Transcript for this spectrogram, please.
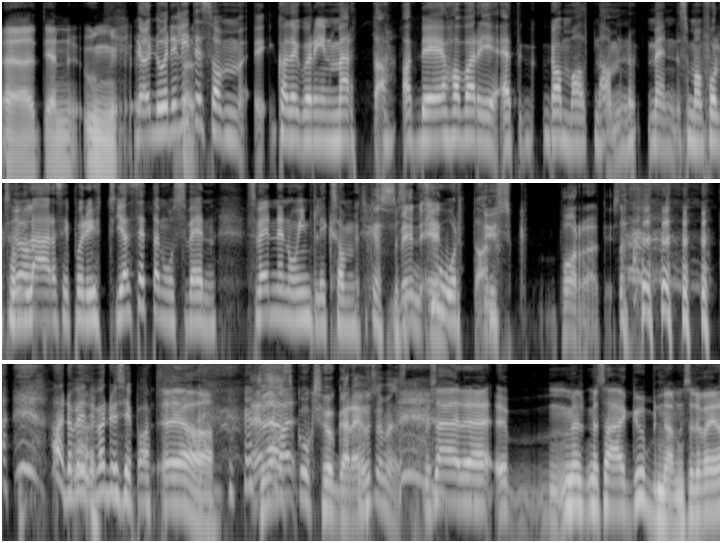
eh, till en ung... No, nu är det lite som eh, kategorin Märta, att det har varit ett gammalt namn men som man får liksom Ja. lära sig på nytt. Jag sätter nog Sven, Sven är nog inte liksom Jag tycker Sven är en 14. tysk porrartist. Ja, då vet vi vad du ser på. Ja. Eller skogshuggare, hur som helst. med så här, eh, med, med så här gubbnamn, så det var en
